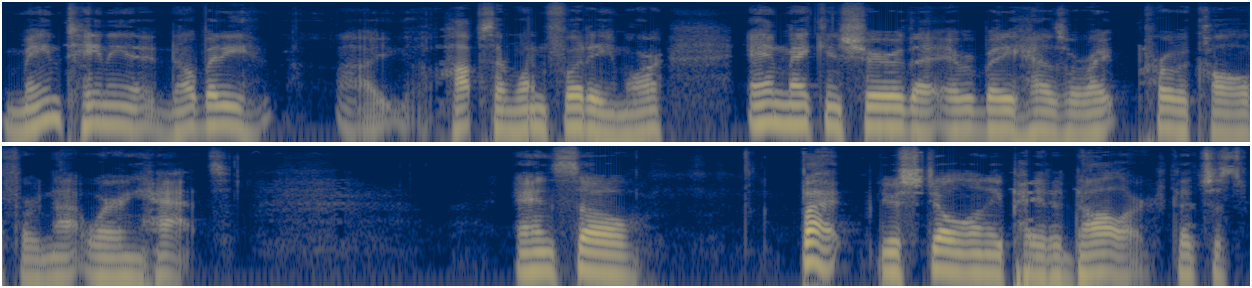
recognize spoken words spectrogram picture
maintaining it. Nobody uh, hops on one foot anymore, and making sure that everybody has the right protocol for not wearing hats. And so, but you're still only paid a dollar. That's just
